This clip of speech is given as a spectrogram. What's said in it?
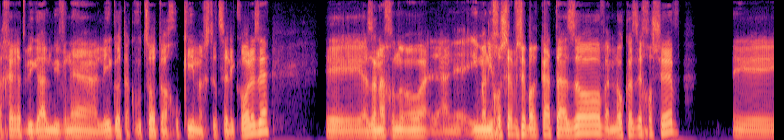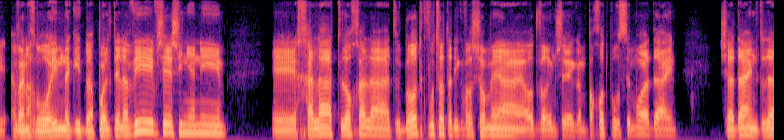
אחרת בגלל מבנה הליגות, הקבוצות או החוקים, איך שתרצה לקרוא לזה. אז אנחנו, אם אני חושב שברקת תעזוב, אני לא כזה חושב, אה, אבל אנחנו רואים נגיד בהפועל תל אביב שיש עניינים, אה, חל"ת, לא חל"ת, ובעוד קבוצות אני כבר שומע עוד דברים שגם פחות פורסמו עדיין, שעדיין, אתה יודע,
